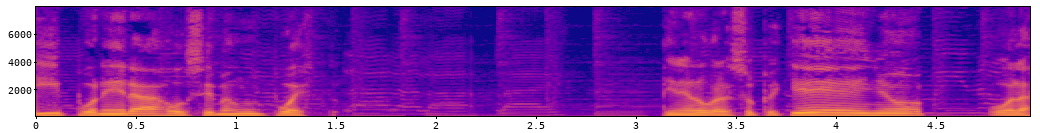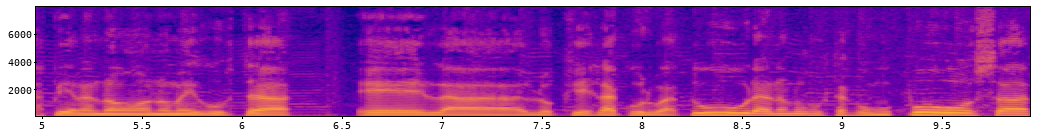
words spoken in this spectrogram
y poner a Josema en un puesto. Tiene los brazos pequeños, o las piernas no, no me gusta eh, lo que es la curvatura, no me gusta cómo posa.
